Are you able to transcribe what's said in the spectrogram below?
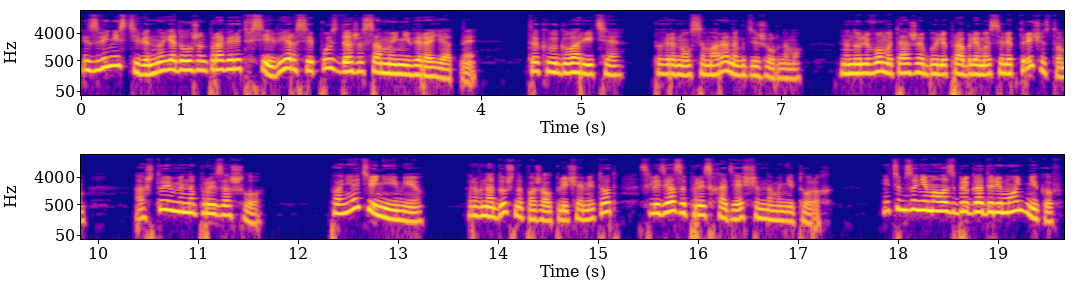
«Извини, Стивен, но я должен проверить все версии, пусть даже самые невероятные». «Так вы говорите...» — повернулся Морено к дежурному. «На нулевом этаже были проблемы с электричеством? А что именно произошло?» «Понятия не имею», — равнодушно пожал плечами тот, следя за происходящим на мониторах. «Этим занималась бригада ремонтников.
